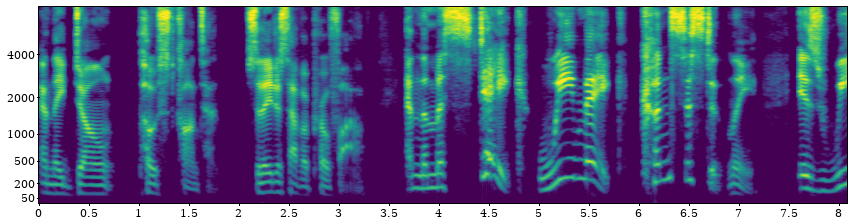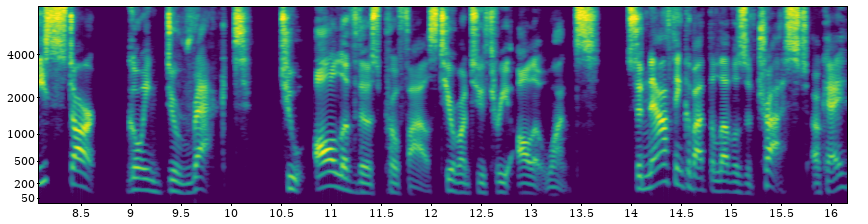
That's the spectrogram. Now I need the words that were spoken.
and they don't post content. So they just have a profile. And the mistake we make consistently is we start going direct to all of those profiles, tier one, two, three, all at once. So now think about the levels of trust. Okay.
